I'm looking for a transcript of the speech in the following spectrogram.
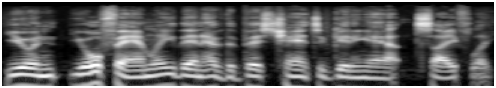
you and your family then have the best chance of getting out safely.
